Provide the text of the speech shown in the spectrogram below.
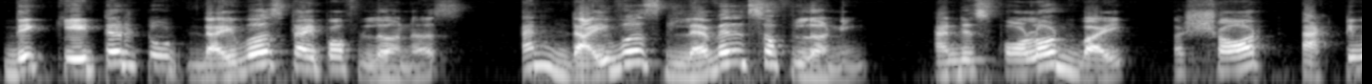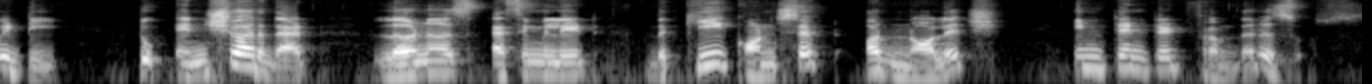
they cater to diverse type of learners and diverse levels of learning and is followed by a short activity to ensure that learners assimilate the key concept or knowledge intended from the resource.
